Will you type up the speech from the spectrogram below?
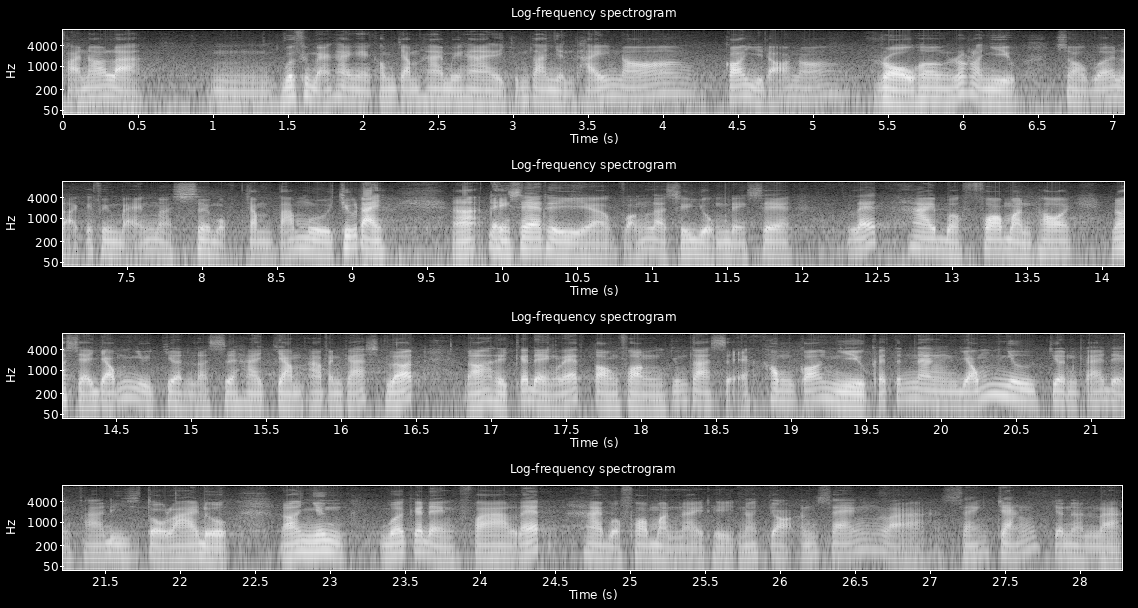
phải nói là Ừ, với phiên bản 2022 thì chúng ta nhìn thấy nó có gì đó nó rồ hơn rất là nhiều so với lại cái phiên bản mà C180 trước đây. À, đèn xe thì à, vẫn là sử dụng đèn xe LED High Performance thôi. Nó sẽ giống như trên là C200 Avantgarde LED. Đó thì cái đèn LED toàn phần chúng ta sẽ không có nhiều cái tính năng giống như trên cái đèn pha Digital Light được. Đó nhưng với cái đèn pha LED High Performance này thì nó cho ánh sáng là sáng trắng cho nên là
